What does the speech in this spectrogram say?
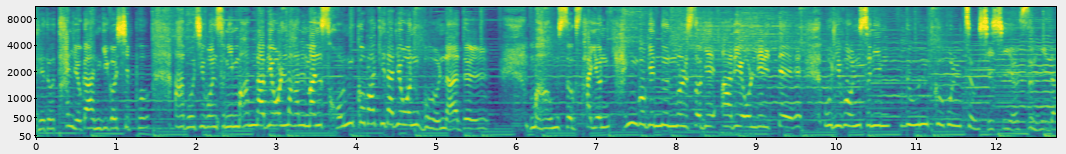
꿈결에도 달려가 안기고 싶어. 아버지 원수님 만나뵈 올 날만 손꼽아 기다려온 원아들. 마음속 사연 행복의 눈물 속에 아래 올릴 때 우리 원수님 눈곱을 조시시었습니다.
